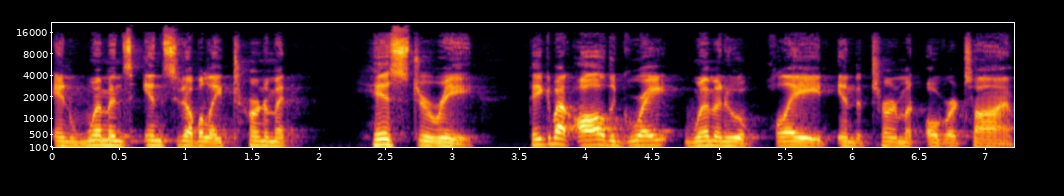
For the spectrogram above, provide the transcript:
in women's NCAA tournament history. Think about all the great women who have played in the tournament over time.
